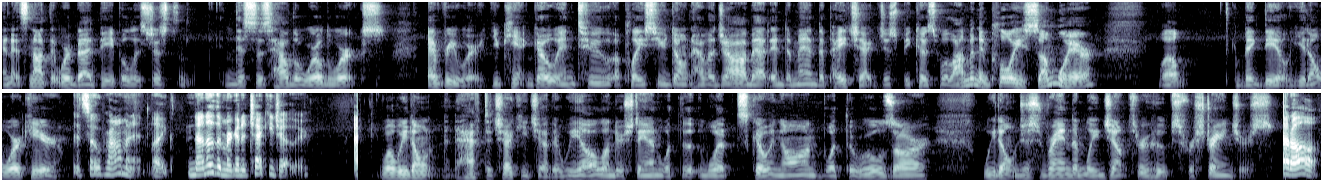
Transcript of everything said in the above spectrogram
And it's not that we're bad people, it's just this is how the world works everywhere. You can't go into a place you don't have a job at and demand a paycheck just because, well, I'm an employee somewhere. Well, big deal. You don't work here. It's so prominent. Like, none of them are going to check each other. Well, we don't have to check each other. We all understand what the what's going on, what the rules are. We don't just randomly jump through hoops for strangers. At all.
